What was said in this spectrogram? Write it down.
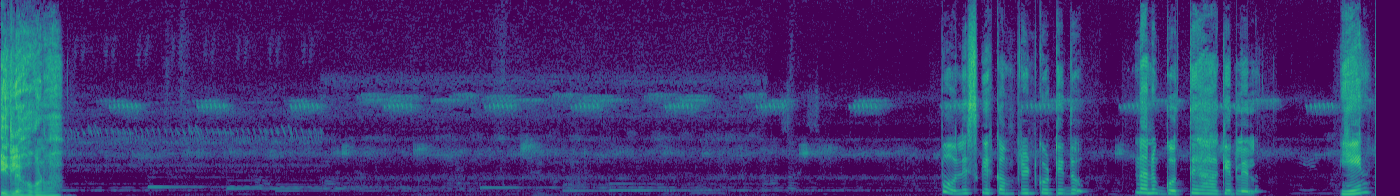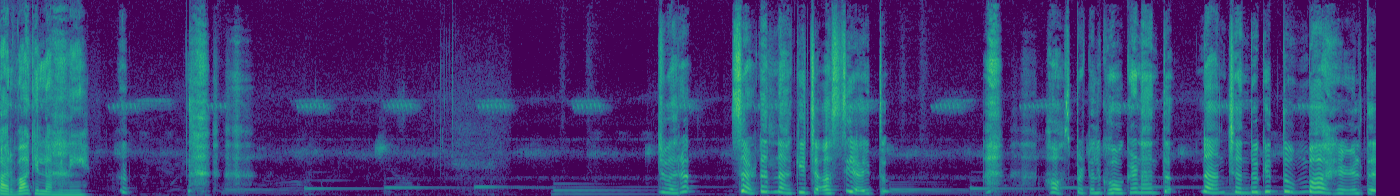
ಈಗಲೇ ಹೋಗೋಣವಾ? ಪೊಲೀಸ್ಗೆ ಕಂಪ್ಲೇಂಟ್ ಕೊಟ್ಟಿದ್ದು ನನಗೆ ಗೊತ್ತೇ ಆಗಿರಲಿಲ್ಲ. ಏನು ಪರವಾಗಿಲ್ಲ ಮಿನಿ. ಜ್ವರ ಸಡನ್ ಆಗಿ ಜಾಸ್ತಿ ಆಯಿತು. ಹಾಸ್ಪಿಟಲ್ಗೆ ಹೋಗೋಣ ಅಂತ ನಾನು ಚಂದುಗೆ ತುಂಬ ಹೇಳಿದೆ.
